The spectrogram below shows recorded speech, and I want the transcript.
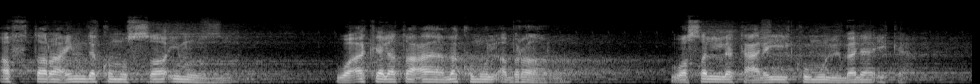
أفطر عندكم الصائمون وأكل طعامكم الأبرار وصلت عليكم الملائكة.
